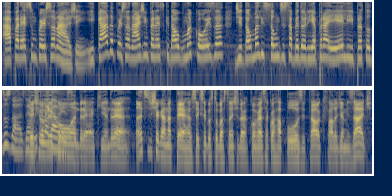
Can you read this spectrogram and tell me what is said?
aparece um personagem. E cada personagem parece que dá alguma coisa de dar uma lição de sabedoria pra ele e pra todos nós, né? Deixa muito eu ver com isso. o André aqui. André, antes de chegar na Terra, eu sei que você gostou bastante da conversa com a raposa e tal, que fala de amizade,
